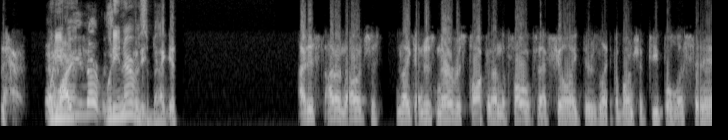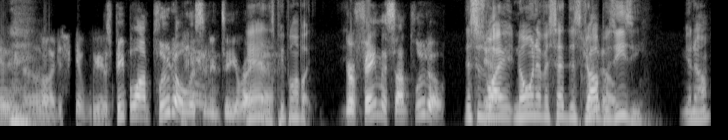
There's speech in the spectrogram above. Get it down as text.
What are you why ner- are you nervous? what are you But nervous it- about? I guess I just I don't know. It's just like I'm just nervous talking on the phone because I feel like there's like a bunch of people listening, and I don't know. I just get weird. There's people on Pluto listening to you right yeah, now. there's people on. But You're famous on Pluto. this is Yeah. why no one ever said this job was easy. You know.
